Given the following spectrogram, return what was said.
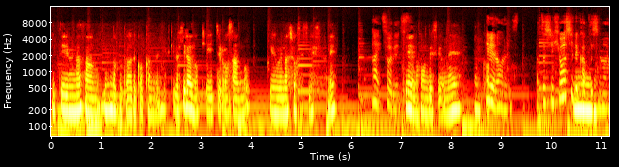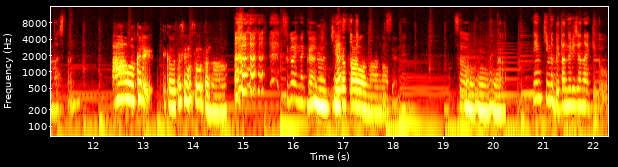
聞いている皆さん読んだことあるかわかんないんですけど、平野啓一郎さんの有名な小説ですよね。はい、そうです綺。麗な本ですよね。なんか綺。麗な本です。私、表紙で買ってしまいましたね。ああ、わかる。てか私もそうだな。すごいなんか、うん、黄色と青のあのね。そう。うんうんうんなんか、ペンキのベタ塗りじゃないけど、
